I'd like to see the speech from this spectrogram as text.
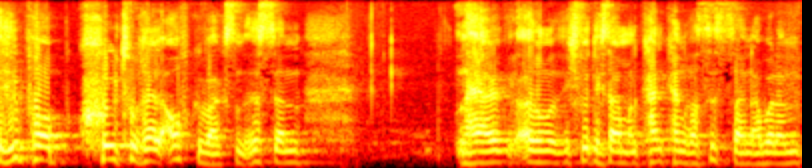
Hip-Hop kulturell aufgewachsen ist, dann naja, also ich würde nicht sagen, man kann kein Rassist sein, aber dann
